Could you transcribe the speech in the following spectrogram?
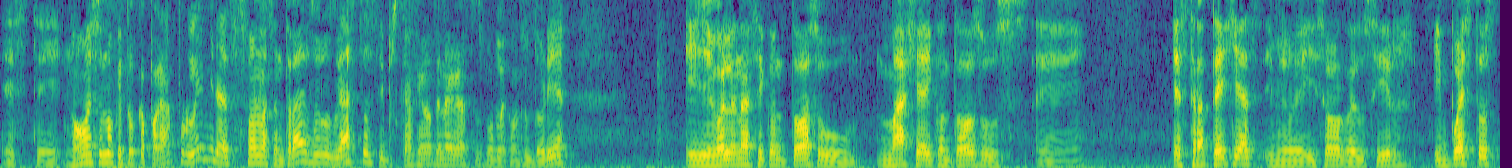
este, no, eso es lo que toca pagar por ley. Mira, esas fueron las entradas, son los gastos. Y pues casi no tenía gastos por la consultoría. Y llegó Elena así con toda su magia y con todas sus eh, estrategias y me hizo reducir impuestos.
